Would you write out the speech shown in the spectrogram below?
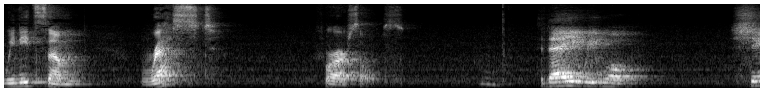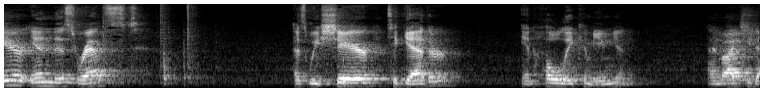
we need some rest for our souls. Today we will share in this rest as we share together in Holy Communion. I invite you to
